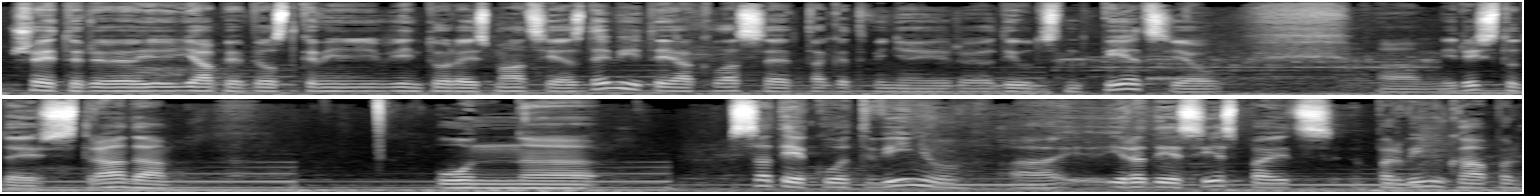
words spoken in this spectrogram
Šeit ir eh, jāpiebilst, ka viņa, viņa toreiz mācījās 9. klasē, tagad viņai ir 25, eh, jau um, ir izstudējusi, strādā. Un, uh, satiekot viņu, uh, ir radies iespējas par viņu kā par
